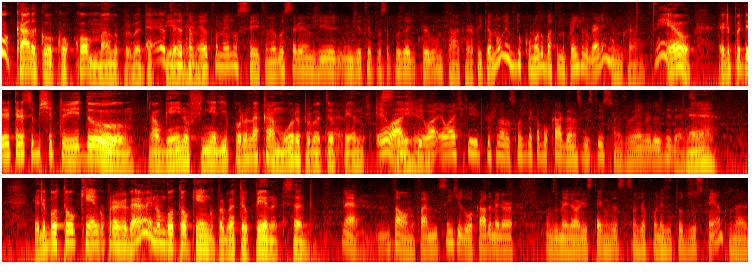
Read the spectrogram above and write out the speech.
o cara colocou comando pra bater É, eu, eu pênalti? tam- eu também não sei, também eu gostaria um dia, um dia ter você puder de perguntar, cara, porque eu não lembro do comando batendo pênalti em lugar nenhum, cara. Nem eu. Ele poderia ter substituído alguém no fim ali por o Nakamura pra bater o pênalti. Eu acho seja. que eu, eu acho que por final das contas ele acabou cagando as substituições. Eu lembro de 2010. É. Ele botou o Kengo pra jogar e não botou o Kengo pra bater o pênalti, sabe? É, então, não faz muito sentido. O Okada é melhor, um dos melhores técnicos da seleção japonesa de todos os tempos, né?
